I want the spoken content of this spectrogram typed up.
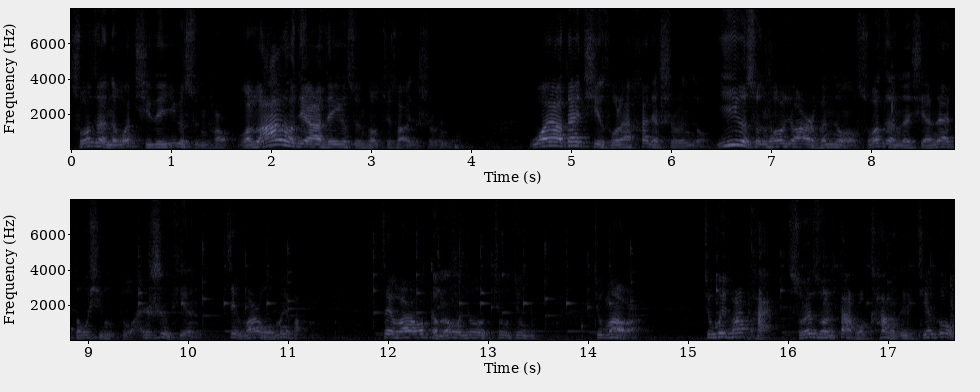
说真的，我踢这一个榫头，我拉到家这一个榫头最少也得十分钟，我要再踢出来还得十分钟，一个榫头就二十分钟。说真的，现在都兴短视频，这玩意儿我没法，这玩意儿我根本我就就就就嘛玩意儿，就没法拍。所以说大伙看看这个结构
